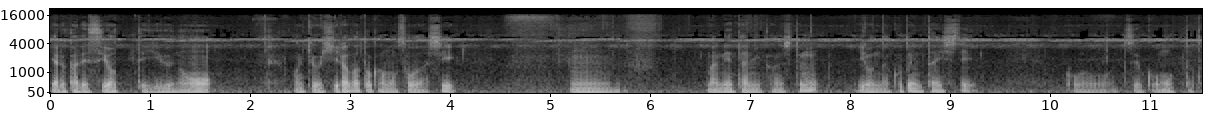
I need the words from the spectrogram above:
やるかですよっていうのを、まあ、今日平場とかもそうだしうん。まあネタに関してもいろんなことに対してこう強く思ったと。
